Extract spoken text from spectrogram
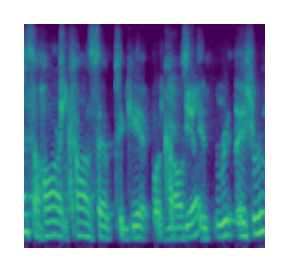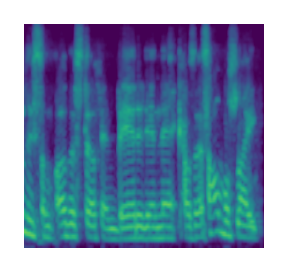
that's a hard concept to get because Yeah. it's, re- there's really some other stuff embedded in that because that's almost like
